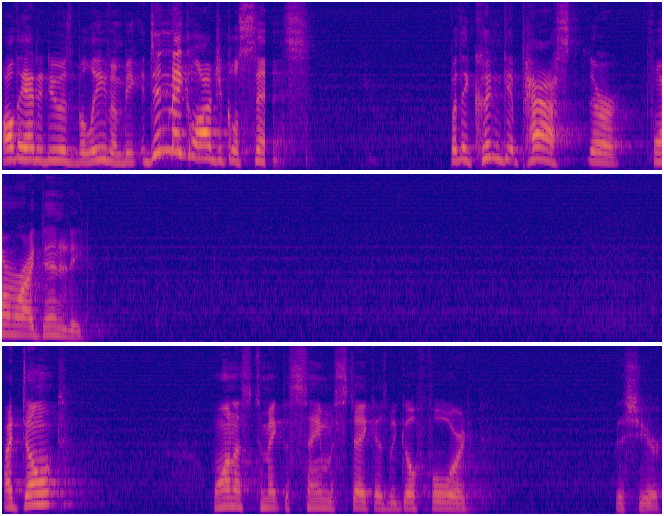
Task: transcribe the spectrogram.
All they had to do is believe him. It didn't make logical sense, but they couldn't get past their former identity. I don't want us to make the same mistake as we go forward this year.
